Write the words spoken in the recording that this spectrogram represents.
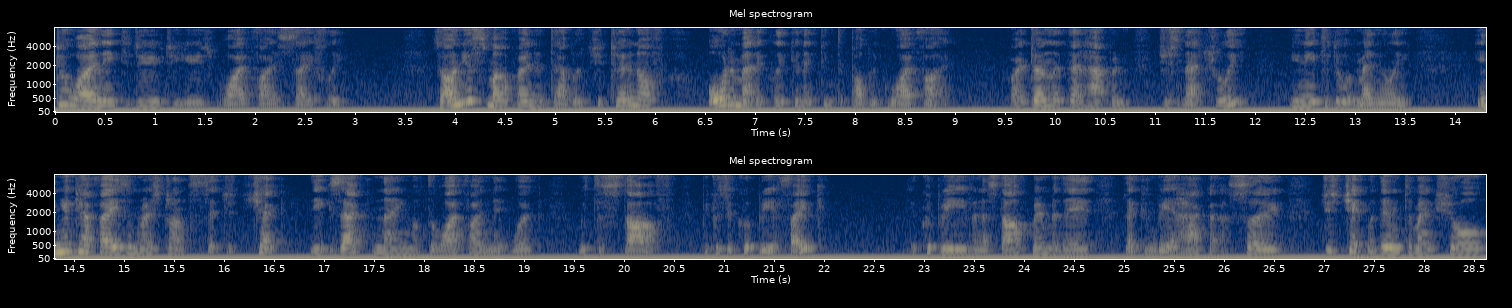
do I need to do to use Wi-Fi safely? So on your smartphone and tablets, you turn off automatically connecting to public Wi-Fi. Right? Don't let that happen just naturally. You need to do it manually. In your cafes and restaurants, etc., check the exact name of the Wi-Fi network with the staff because it could be a fake. It could be even a staff member there that can be a hacker. So just check with them to make sure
